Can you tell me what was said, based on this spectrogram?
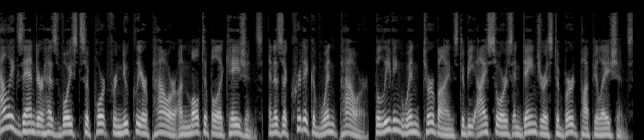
Alexander has voiced support for nuclear power on multiple occasions, and is a critic of wind power, believing wind turbines to be eyesores and dangerous to bird populations.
